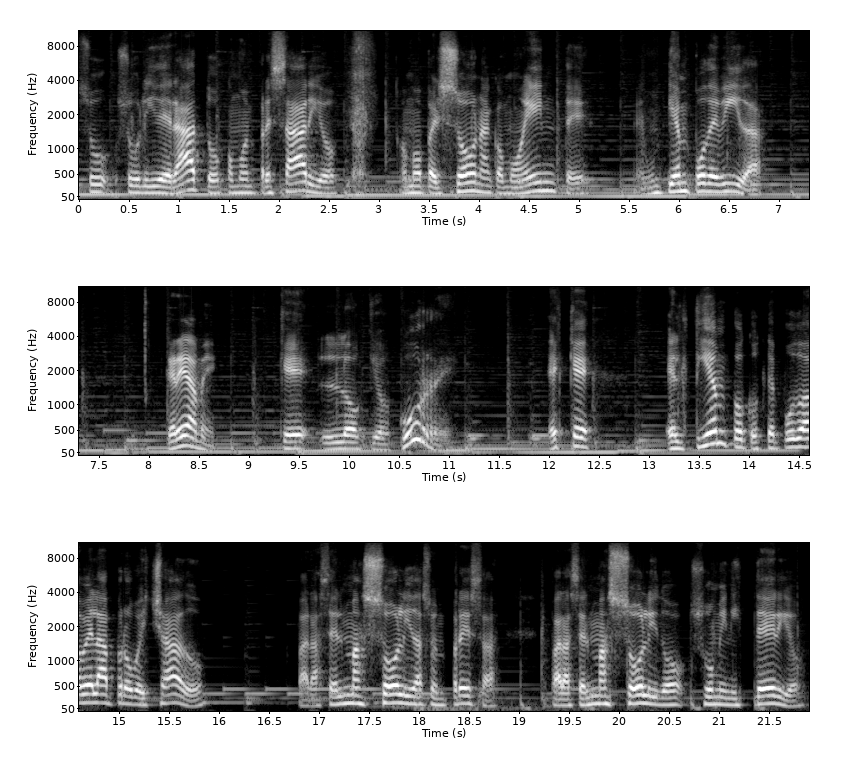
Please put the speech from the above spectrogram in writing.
su, su liderato como empresario, como persona, como ente, en un tiempo de vida, créame que lo que ocurre es que el tiempo que usted pudo haber aprovechado para hacer más sólida su empresa, para hacer más sólido su ministerio,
